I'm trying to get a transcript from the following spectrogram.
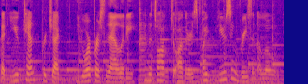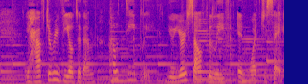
that you can't project your personality and to talk to others by using reason alone. You have to reveal to them how deeply you yourself believe in what you say.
